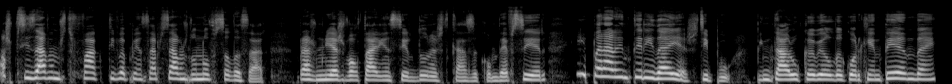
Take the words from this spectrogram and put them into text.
Nós precisávamos, de facto, estive a pensar, precisávamos de um novo Salazar. Para as mulheres voltarem a ser donas de casa como deve ser e pararem de ter ideias, tipo pintar o cabelo da cor que entendem,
